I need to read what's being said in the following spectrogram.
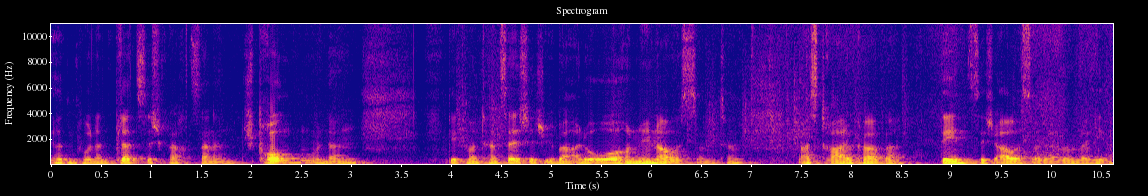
irgendwo dann plötzlich macht es dann einen Sprung und dann geht man tatsächlich über alle Ohren hinaus und ne, Astralkörper dehnt sich aus. Oder wenn wir hier,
